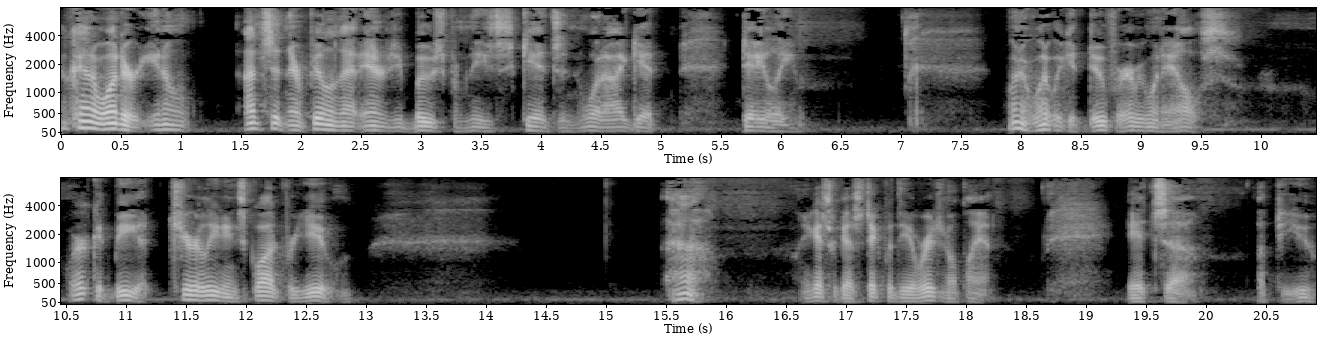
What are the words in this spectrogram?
I kind of wonder, you know, I'm sitting there feeling that energy boost from these kids and what I get daily. I wonder what we could do for everyone else. Where could be a cheerleading squad for you? Huh. I guess we got to stick with the original plan. It's uh, up to you.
